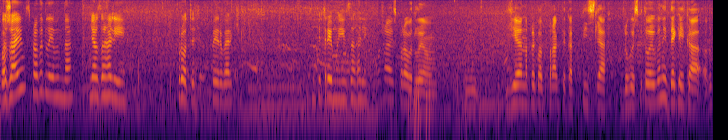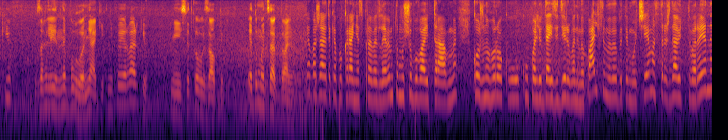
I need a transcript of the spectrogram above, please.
Вважаю справедливим, да. Я взагалі проти фейерверків. Не Підтримую їх взагалі. Вважаю справедливим. Є, наприклад, практика після Другої світової війни декілька років взагалі не було ніяких ні феєрверків, ні святкових залпів. Я думаю, це актуально. Я вважаю таке покарання справедливим, тому що бувають травми. Кожного року купа людей з відірваними пальцями, вибитими очима, страждають тварини.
